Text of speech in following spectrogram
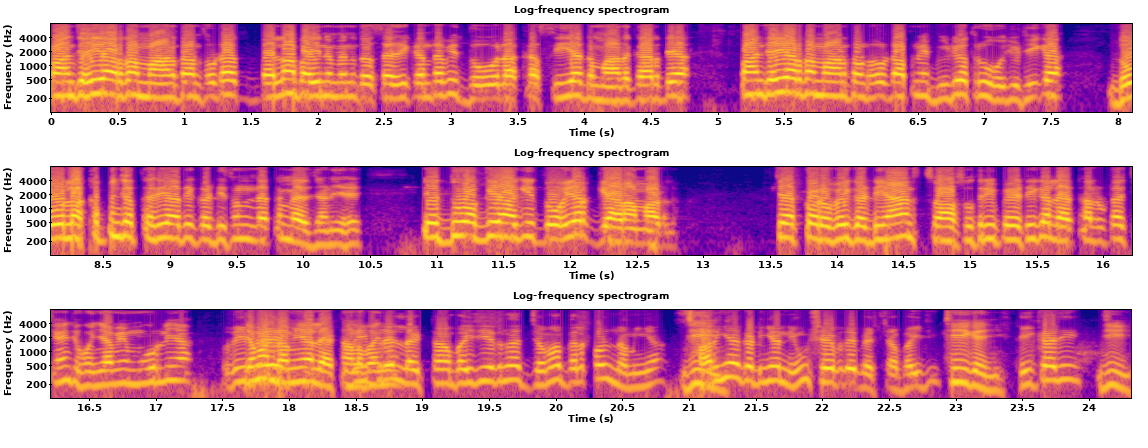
5000 ਦਾ ਮਾਨਤਾਨ ਤੁਹਾਡਾ। ਪਹਿਲਾਂ ਬਾਈ ਨੇ ਮੈਨੂੰ ਦੱਸਿਆ ਸੀ, ਕਹਿੰਦਾ ਵੀ 2 ਲੱਖ 80 ਹਜ਼ਾਰ ਡਿਮਾਂਡ ਕਰਦੇ ਆ। 5000 ਦਾ ਮਾਨਤਾਨ ਤੁਹਾਡਾ ਆਪਣੇ ਵੀਡੀਓ ਥਰੂ ਹੋ ਜੂ, ਠੀਕ ਆ। 2 ਲੱਖ 75000 ਦੀ ਗੱਡੀ ਤੁਹਾਨੂੰ ਨੈਟ ਮਿਲ ਜਾਣੀ ਇਹ। ਇਦੋਂ ਅੱਗੇ ਆ ਗਈ 2011 ਮਾਡਲ ਚੈੱਕ ਕਰੋ ਬਈ ਗੱਡੀ ਐਨ ਸਾਫ਼ ਸੁਥਰੀ ਪਈ ਠੀਕ ਆ ਲਾਈਟਾਂ ਲੂਟਾਂ ਚੇਂਜ ਹੋਈਆਂ ਵੀ ਮੂਰਲੀਆਂ ਜਮਾਂ ਨਵੀਆਂ ਲਾਈਟਾਂ ਲਵਾਈਆਂ। ਲਾਈਟਾਂ ਬਾਈ ਜੀ ਇਹਦੀਆਂ ਜਮਾ ਬਿਲਕੁਲ ਨਵੀਆਂ। ਸਾਰੀਆਂ ਗੱਡੀਆਂ ਨਿਊ ਸ਼ੇਪ ਦੇ ਵਿੱਚ ਆ ਬਾਈ ਜੀ। ਠੀਕ ਹੈ ਜੀ। ਠੀਕ ਹੈ ਜੀ? ਜੀ।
